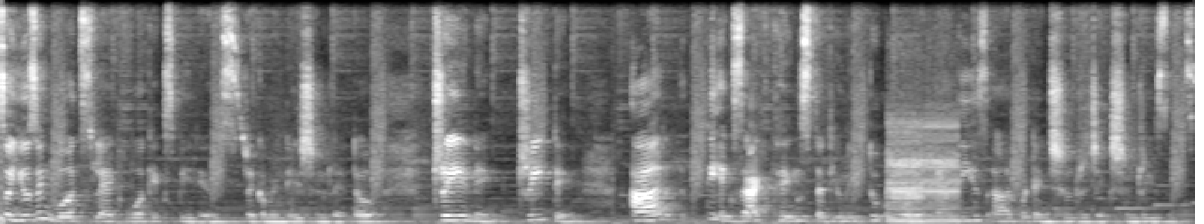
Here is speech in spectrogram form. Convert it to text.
So using words like work experience, recommendation letter, training, treating are the exact things that you need to avoid and these are potential rejection reasons.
